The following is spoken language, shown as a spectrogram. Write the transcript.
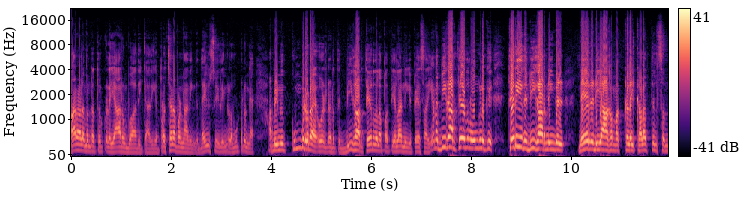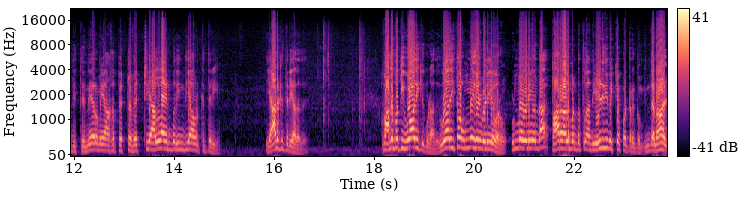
பாராளுமன்றத்திற்குள்ள யாரும் விவாதிக்காதீங்க. பிரச்சனை பண்ணாதீங்க. தயவு செய்து எங்களை விட்டுருங்க. அப்படின்னு கும்பிடுற ஒரு இடத்துக்கு பீகார் தேர்தலை பத்தி எல்லாம் நீங்க பேசாதீங்க. ஏன்னா பீகார் தேர்தல் உங்களுக்கு தெரியுது. பீகார் நீங்கள் நேரடியாக மக்களை களத்தில் சந்தித்து நேர்மையாக பெற்ற வெற்றி அல்ல என்பது இந்தியாவிற்கு தெரியும். யாருக்கு தெரியாதது அப்போ அதை பற்றி விவாதிக்க கூடாது விவாதித்தா உண்மைகள் வெளியே வரும். உண்மை வெளியே வந்தால் பாராளுமன்றத்தில் அது எழுதி வைக்கப்பட்டிருக்கும். இந்த நாள்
